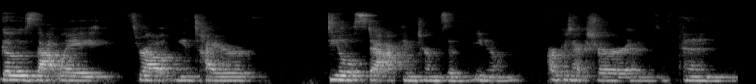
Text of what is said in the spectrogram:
goes that way throughout the entire deal stack in terms of, you know, architecture and, and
